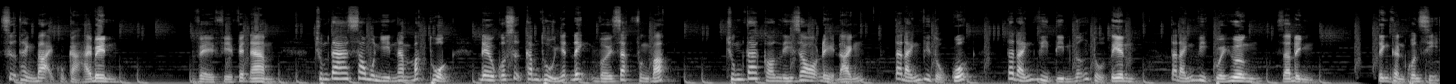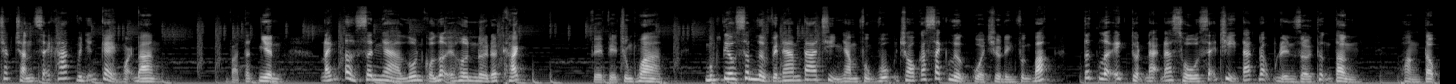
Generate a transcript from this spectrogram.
sự thành bại của cả hai bên. Về phía Việt Nam, chúng ta sau 1.000 năm Bắc thuộc đều có sự căm thù nhất định với giặc phương Bắc. Chúng ta có lý do để đánh, ta đánh vì Tổ quốc, ta đánh vì tín ngưỡng tổ tiên, ta đánh vì quê hương, gia đình. Tinh thần quân sĩ chắc chắn sẽ khác với những kẻ ngoại bang. Và tất nhiên, đánh ở sân nhà luôn có lợi hơn nơi đất khách. Về phía Trung Hoa, mục tiêu xâm lược Việt Nam ta chỉ nhằm phục vụ cho các sách lược của triều đình phương Bắc, tức lợi ích tuyệt đại đa số sẽ chỉ tác động đến giới thượng tầng, hoàng tộc,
